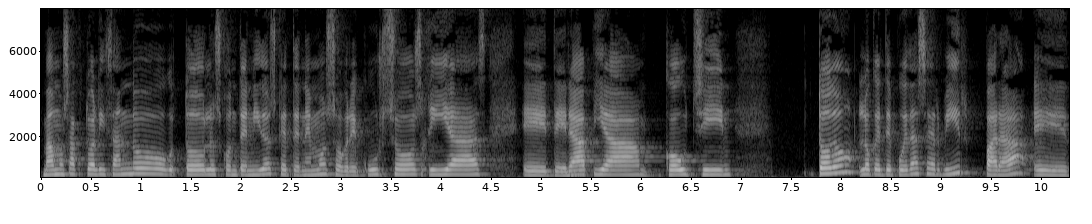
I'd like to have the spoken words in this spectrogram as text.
vamos actualizando todos los contenidos que tenemos sobre cursos, guías, eh, terapia, coaching todo lo que te pueda servir para eh,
